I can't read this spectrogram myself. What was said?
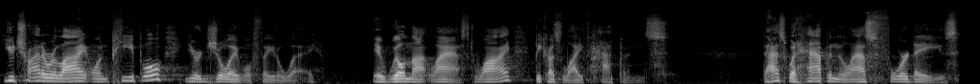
you try to rely on people, your joy will fade away. It will not last. Why? Because life happens. That's what happened in the last four days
